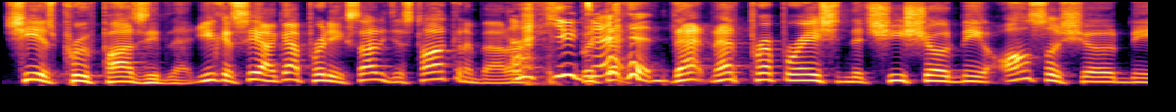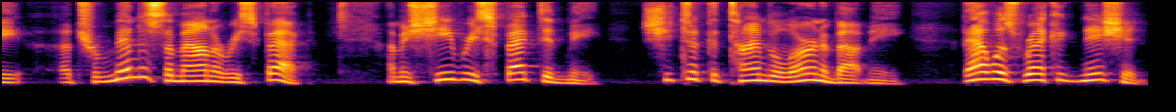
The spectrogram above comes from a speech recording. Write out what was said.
She is proof positive of that. You can see I got pretty excited just talking about her. you did. That, that that preparation that she showed me also showed me a tremendous amount of respect. I mean, she respected me. She took the time to learn about me. That was recognition.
